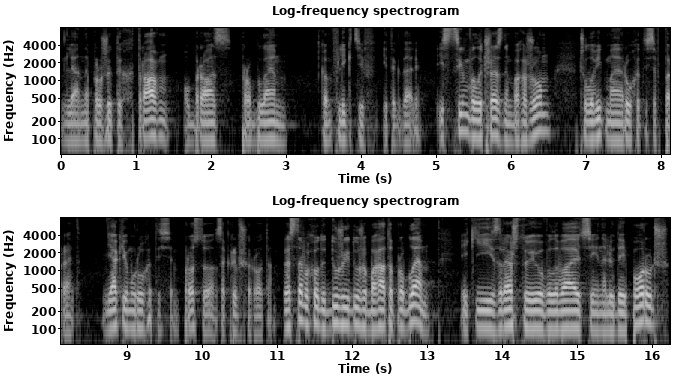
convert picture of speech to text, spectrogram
для непрожитих травм, образ, проблем, конфліктів і так далі. І з цим величезним багажом чоловік має рухатися вперед. Як йому рухатися? Просто закривши рота. Через це виходить дуже і дуже багато проблем, які зрештою виливаються і на людей поруч.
